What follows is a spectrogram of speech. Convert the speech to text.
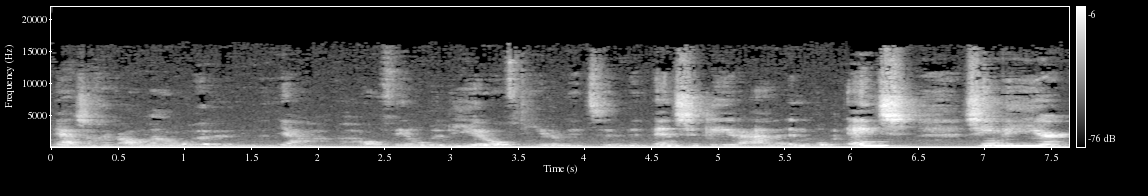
ja, zag ik allemaal ehm, ja, half wilde dieren of dieren met, eh, met mensenkleren aan. En opeens zien we hier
